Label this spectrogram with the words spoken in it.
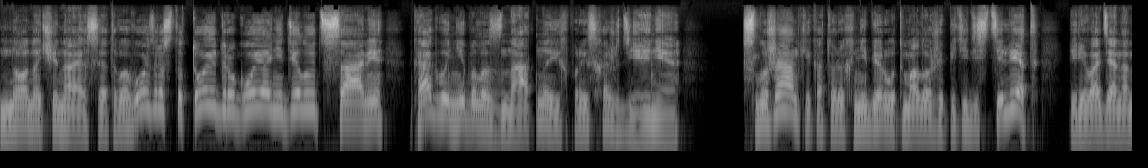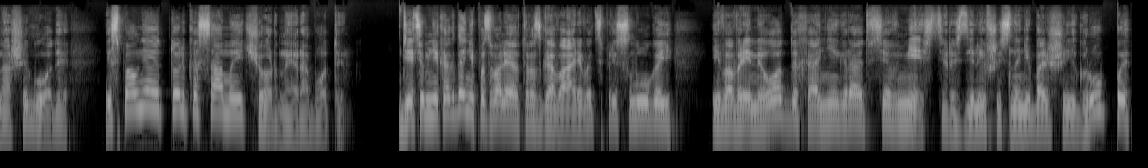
но, начиная с этого возраста, то и другое они делают сами, как бы ни было знатно их происхождение. Служанки, которых не берут моложе 50 лет, переводя на наши годы, исполняют только самые черные работы. Детям никогда не позволяют разговаривать с прислугой, и во время отдыха они играют все вместе, разделившись на небольшие группы,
